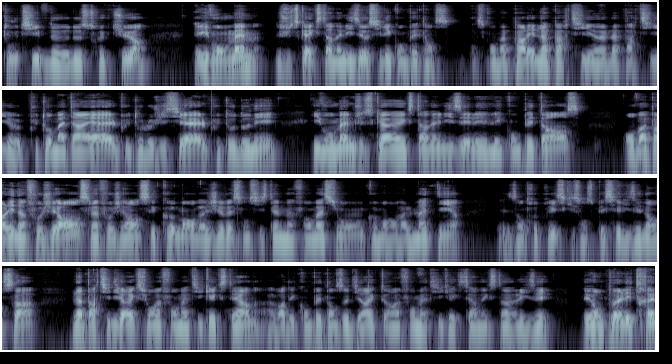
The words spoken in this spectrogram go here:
tout type de, de structure et ils vont même jusqu'à externaliser aussi les compétences parce qu'on a parlé de la partie euh, la partie euh, plutôt matérielle, plutôt logicielle, plutôt données. Ils vont même jusqu'à externaliser les, les, compétences. On va parler d'infogérance. L'infogérance, c'est comment on va gérer son système d'information, comment on va le maintenir. Il y a des entreprises qui sont spécialisées dans ça. La partie direction informatique externe, avoir des compétences de directeur informatique externe externalisées. Et on peut aller très,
